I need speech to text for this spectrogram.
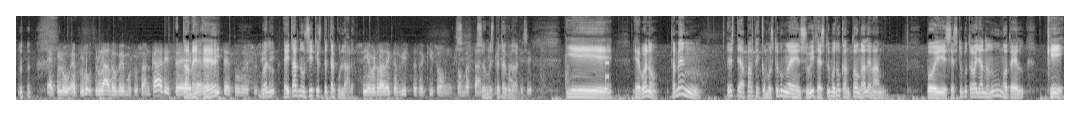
e, polo, e polo outro lado vemos os ancares, e Tamén, eh, e todo eso, sí, bueno, sí. aí estás nun sitio espectacular. Sí, a verdade é que as vistas aquí son, son bastante Son espectaculares. Sí. E, e, bueno, tamén este aparte, como estuvo en Suiza, estuvo no cantón alemán, pois estuvo traballando nun hotel que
